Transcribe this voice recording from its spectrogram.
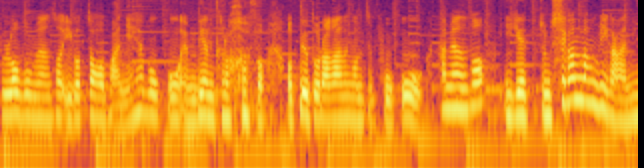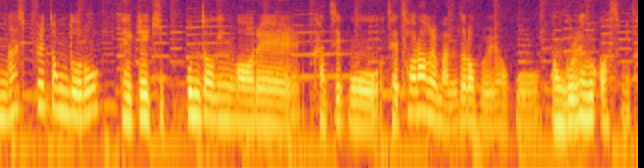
굴러보면서 이것저것 많이 해보고 MDN 들어가서 어떻게 돌아가는 건지 보고 하면서 이게 좀 시간 낭비가 아닌가 싶을 정도로 되게 기본적인 거를 가지고 제 철학을 만들어 보려고 연구를 해볼 것 같습니다.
